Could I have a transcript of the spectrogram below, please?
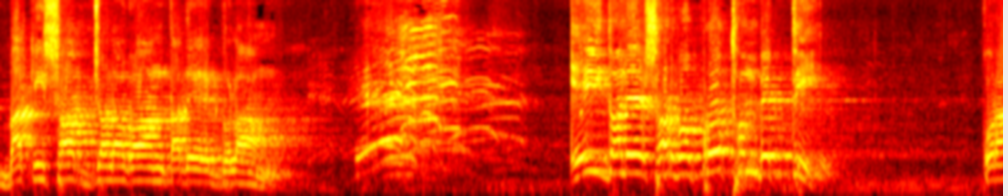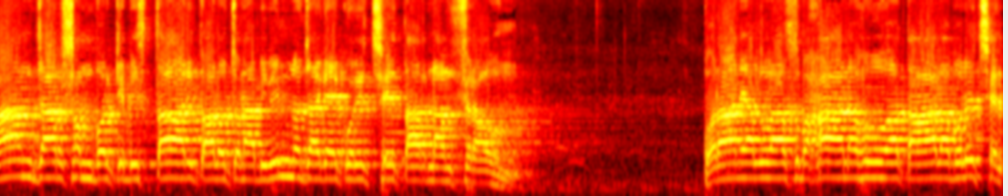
বাকি সব জনগণ তাদের গোলাম। এই দলের সর্বপ্রথম ব্যক্তি কোরআন যার সম্পর্কে বিস্তারিত আলোচনা বিভিন্ন জায়গায় করেছে, তার নাম ফেরাউন। কোরআনে আল্লাহ ওয়া বলেছেন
